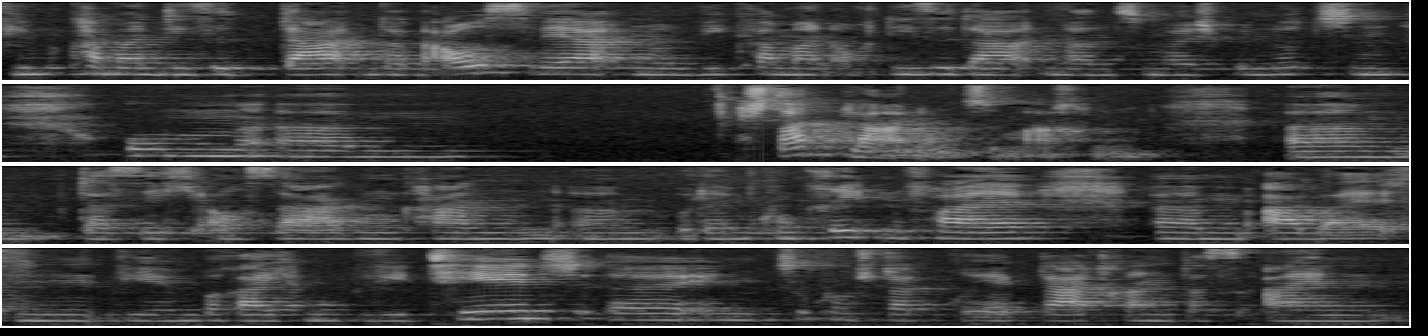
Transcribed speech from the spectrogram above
wie kann man diese Daten dann auswerten und wie kann man auch diese Daten dann zum Beispiel nutzen, um ähm, Stadtplanung zu machen, ähm, dass ich auch sagen kann, ähm, oder im konkreten Fall ähm, arbeiten wir im Bereich Mobilität äh, im Zukunftsstadtprojekt daran, dass ein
